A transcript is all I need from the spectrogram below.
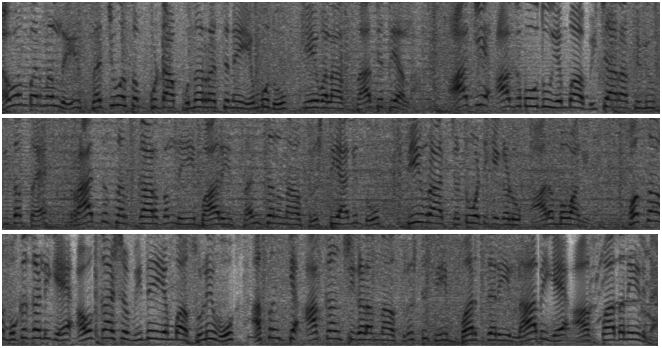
ನವೆಂಬರ್ನಲ್ಲಿ ಸಚಿವ ಸಂಪುಟ ಪುನರ್ರಚನೆ ಎಂಬುದು ಕೇವಲ ಸಾಧ್ಯತೆ ಅಲ್ಲ, ಹಾಗೆ ಆಗಬಹುದು ಎಂಬ ವಿಚಾರ ತಿಳಿಯುತ್ತಿದ್ದಂತೆ ರಾಜ್ಯ ಸರ್ಕಾರದಲ್ಲಿ ಭಾರಿ ಸಂಚಲನ ಸೃಷ್ಟಿಯಾಗಿದ್ದು ತೀವ್ರ ಚಟುವಟಿಕೆಗಳು ಆರಂಭವಾಗಿವೆ. ಹೊಸ ಮುಖಗಳಿಗೆ ಅವಕಾಶವಿದೆ ಎಂಬ ಸುಳಿವು ಅಸಂಖ್ಯ ಆಕಾಂಕ್ಷಿಗಳನ್ನ ಸೃಷ್ಟಿಸಿ ಭರ್ಜರಿ ಲಾಬಿಗೆ ಆಸ್ಪಾದ ನೀಡಿದೆ.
